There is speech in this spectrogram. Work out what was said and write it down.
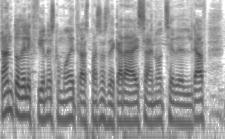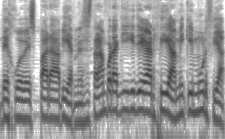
tanto de elecciones como de traspasos de cara a esa noche del draft de jueves para viernes. Estarán por aquí Guille García, Miki Murcia,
